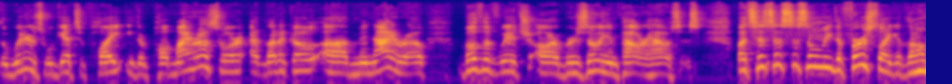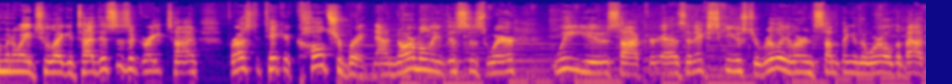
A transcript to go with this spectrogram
The winners will get to play either Palmeiras or Atletico uh, Mineiro, both of which are Brazilian powerhouses. But since this is only the first leg of the home and away two legged tie, this is a great time for us to take a culture break. Now, normally this is where we use soccer as an excuse to really learn something in the world about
